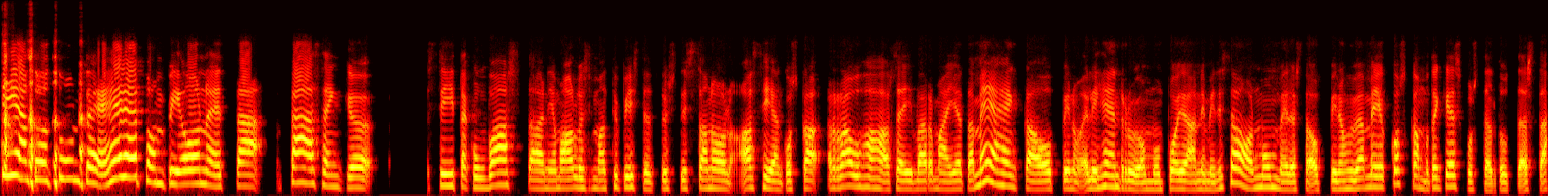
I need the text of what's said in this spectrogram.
tiedän tuon tunteen. Helpompi on, että pääsenkö siitä, kun vastaan ja mahdollisimman typistetysti sanon asian, koska rauhahan se ei varmaan jätä. Meidän Henkka on oppinut, eli Henry on mun pojan nimi, niin se on mun mielestä oppinut hyvä. Me ei ole koskaan muuten keskusteltu tästä,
